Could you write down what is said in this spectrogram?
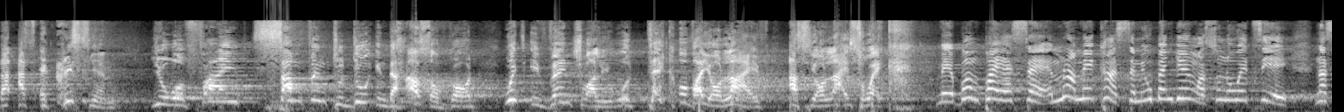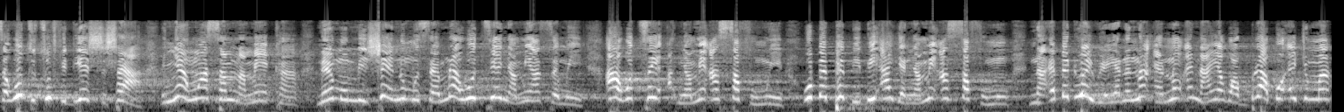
that as a christian you will find something to do in the house of God, which eventually will take over your life as your life's work. sɛ mmerɛ meka asɛm no na sɛ wotutu fidie hyehyɛ a ho asɛm na meka na mmom no mu sɛ mmerɛ wotie nyame asɛm yi a wote nyame asafo mu yi wobɛpɛ biribi ayɛ nyame asafo mu. Na ɛbɛdu no na ɛno ayɛ adwuma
